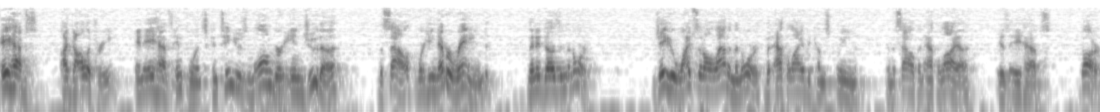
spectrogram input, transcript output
Ahab's idolatry and Ahab's influence continues longer in Judah, the south, where he never reigned, than it does in the north. Jehu wipes it all out in the north, but Athaliah becomes queen in the south, and Athaliah is Ahab's daughter.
